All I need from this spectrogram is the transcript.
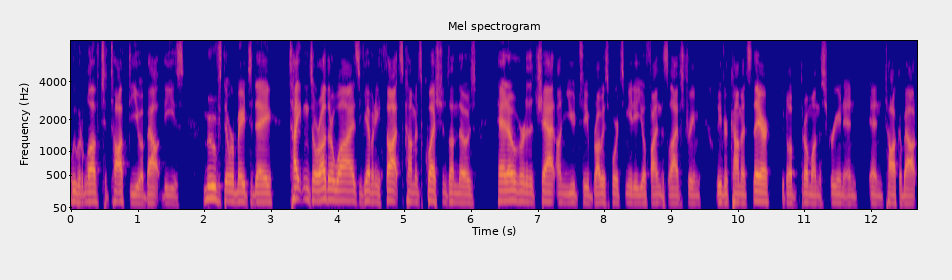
we would love to talk to you about these moves that were made today, Titans or otherwise. If you have any thoughts, comments, questions on those, head over to the chat on YouTube, Broadway Sports Media. You'll find this live stream. Leave your comments there. We'd love to throw them on the screen and and talk about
